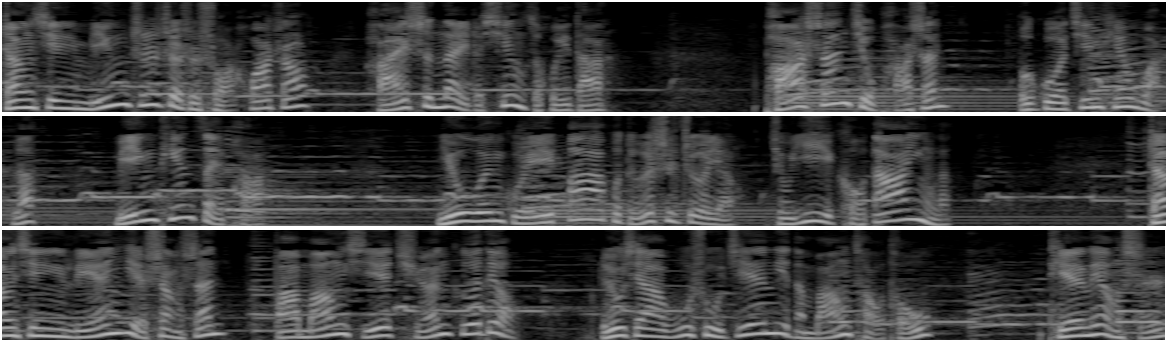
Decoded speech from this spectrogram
张信明知这是耍花招，还是耐着性子回答：“爬山就爬山，不过今天晚了，明天再爬。”牛文鬼巴不得是这样。就一口答应了。张信连夜上山，把芒鞋全割掉，留下无数尖利的芒草头。天亮时，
